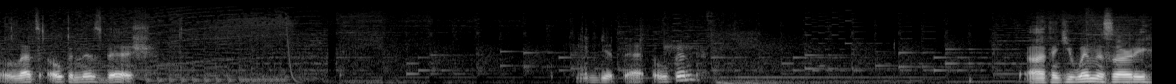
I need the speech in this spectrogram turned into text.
let's open this bish. Get that open. I think you win this, Artie.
